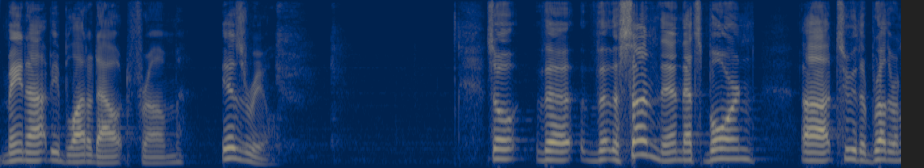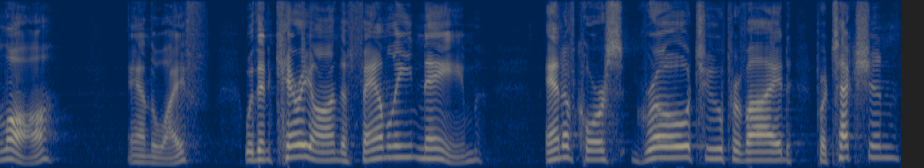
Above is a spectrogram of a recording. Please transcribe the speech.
may not be blotted out from Israel. So the, the, the son then that's born uh, to the brother in law and the wife would then carry on the family name and, of course, grow to provide protection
